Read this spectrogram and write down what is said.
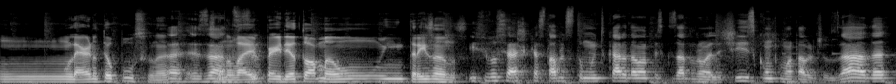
um ler no teu pulso, né? É, exato. Você não vai perder a tua mão em três anos. E se você acha que as tablets estão muito caras, dá uma pesquisada no LX, compra uma tablet usada,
